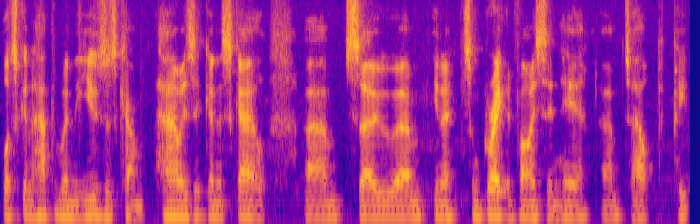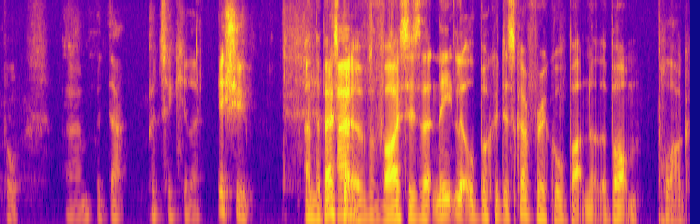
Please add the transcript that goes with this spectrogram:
what's going to happen when the users come? How is it going to scale? Um, so um, you know, some great advice in here um, to help people um, with that particular issue. And the best um, bit of advice is that neat little book of discovery call button at the bottom. Plug.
